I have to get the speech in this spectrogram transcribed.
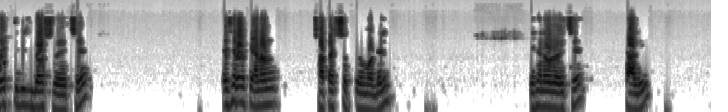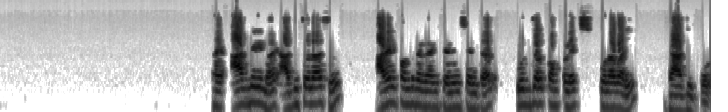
বত্রিশ দশ রয়েছে। এছাড়াও ক্যানন সাতাশ সত্তর মডেল এখানেও রয়েছে কালি। তাই আর দেরি নয়, আজই চলে আসুন R L computer training centre Ujjwal complex Konabari Gazipur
